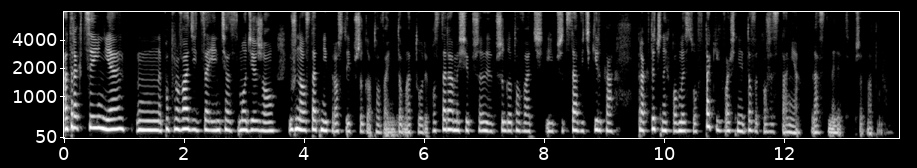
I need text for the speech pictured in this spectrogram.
atrakcyjnie mm, poprowadzić zajęcia z młodzieżą już na ostatniej prostej przygotowań do matury. Postaramy się przy, przygotować i przedstawić kilka praktycznych pomysłów, takich właśnie do wykorzystania last minute przed maturą.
